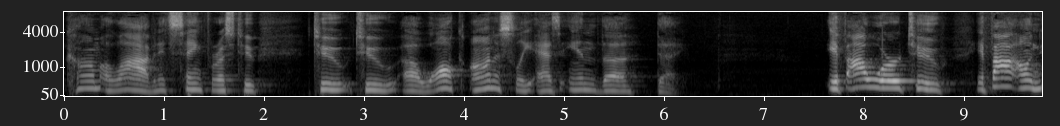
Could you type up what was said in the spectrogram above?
come alive, and it's saying for us to, to, to uh, walk honestly as in the day. If I were to if I, on,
